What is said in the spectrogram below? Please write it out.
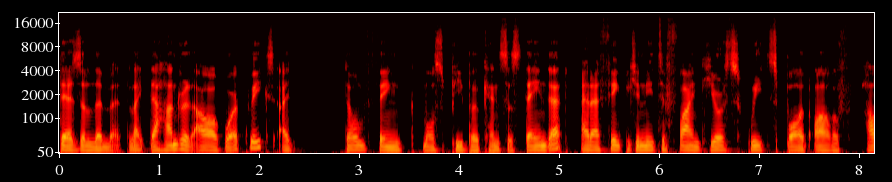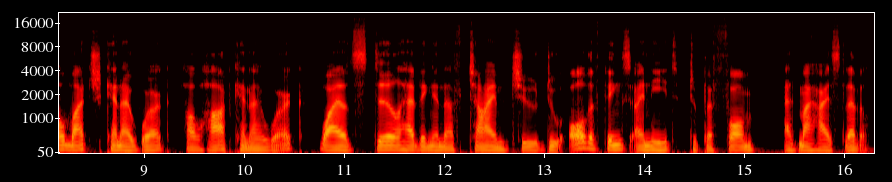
there's a limit. Like the hundred hour work weeks, I don't think most people can sustain that. And I think you need to find your sweet spot of how much can I work, how hard can I work, while still having enough time to do all the things I need to perform at my highest level.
